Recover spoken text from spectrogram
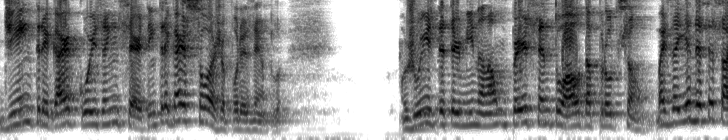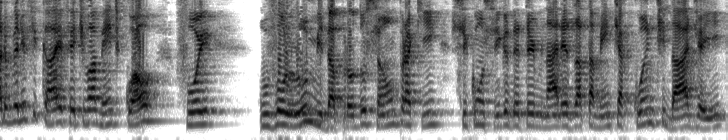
de entregar coisa incerta, entregar soja, por exemplo. O juiz determina lá um percentual da produção, mas aí é necessário verificar efetivamente qual foi o volume da produção para que se consiga determinar exatamente a quantidade aí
